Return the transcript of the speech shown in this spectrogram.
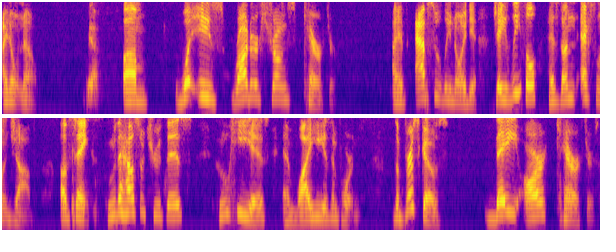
I don't know. Yeah. Um, what is Roderick Strong's character? I have absolutely no idea. Jay Lethal has done an excellent job of saying who the House of Truth is, who he is, and why he is important. The Briscoes, they are characters.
